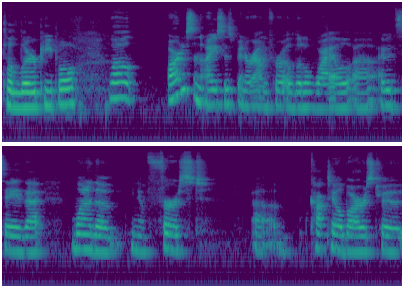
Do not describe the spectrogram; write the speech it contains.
to lure people? Well, artisan ice has been around for a little while. Uh, I would say that one of the you know first uh, cocktail bars to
